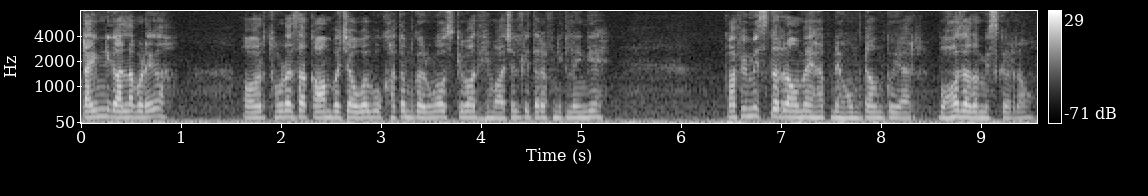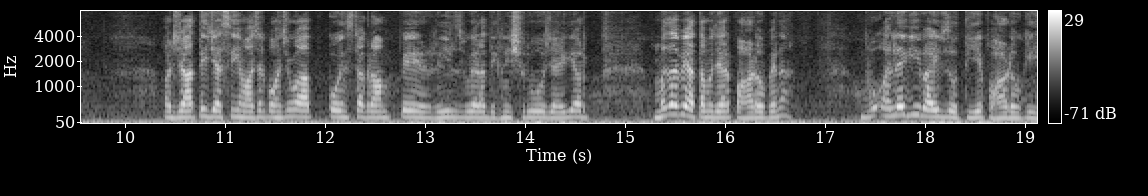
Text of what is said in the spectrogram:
टाइम निकालना पड़ेगा। और थोड़ा सा काम बचा हुआ है, वो ख़त्म करूँगा, उसके बाद हिमाचल की तरफ़ निकलेंगे। काफ़ी मिस कर रहा हूँ मैं अपने होम टाउन को यार, बहुत ज़्यादा मिस कर रहा हूँ। और जाते ही जैसे हिमाचल पहुँचूँगा, आपको इंस्टाग्राम पे रील्स वगैरह दिखनी शुरू हो जाएगी और मज़ा भी आता मुझे यार पहाड़ों पे ना। वो अलग ही वाइब्स होती है पहाड़ों की।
